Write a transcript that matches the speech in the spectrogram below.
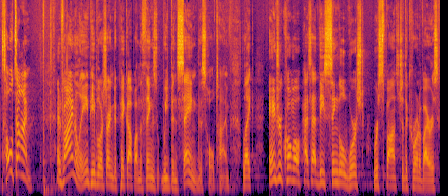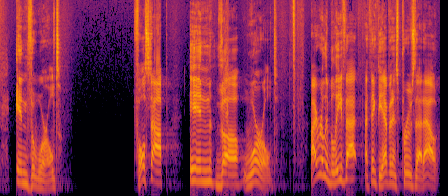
This whole time. And finally, people are starting to pick up on the things we've been saying this whole time. Like, Andrew Cuomo has had the single worst response to the coronavirus in the world. Full stop, in the world. I really believe that. I think the evidence proves that out.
